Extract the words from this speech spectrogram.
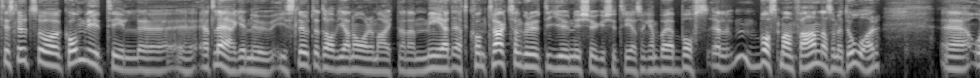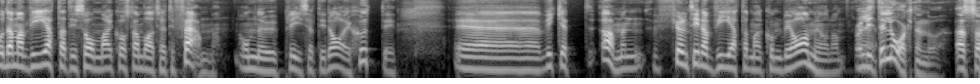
till slut så kom vi till eh, ett läge nu i slutet av januarimarknaden med ett kontrakt som går ut i juni 2023 som kan börja boss, eller, mm, Bossman förhandla om ett år. Eh, och där man vet att i sommar kostar han bara 35, om nu priset idag är 70. Eh, vilket, ja men Fiorentina vet att man kommer bli av med honom. Och lite lågt ändå. Alltså,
